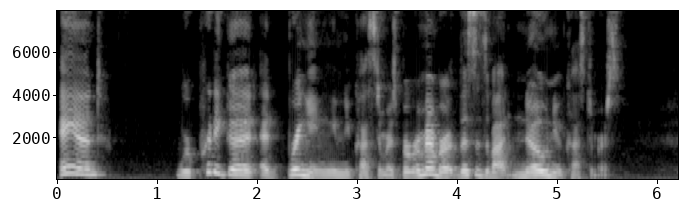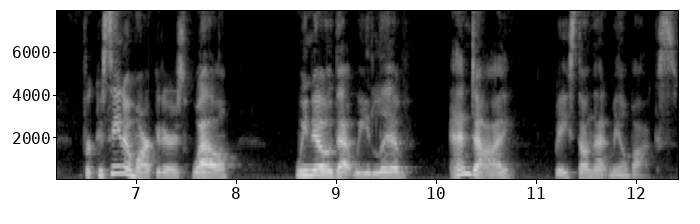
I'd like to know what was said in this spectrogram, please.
and we're pretty good at bringing in new customers. But remember, this is about no new customers. For casino marketers, well, we know that we live and die based on that mailbox.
